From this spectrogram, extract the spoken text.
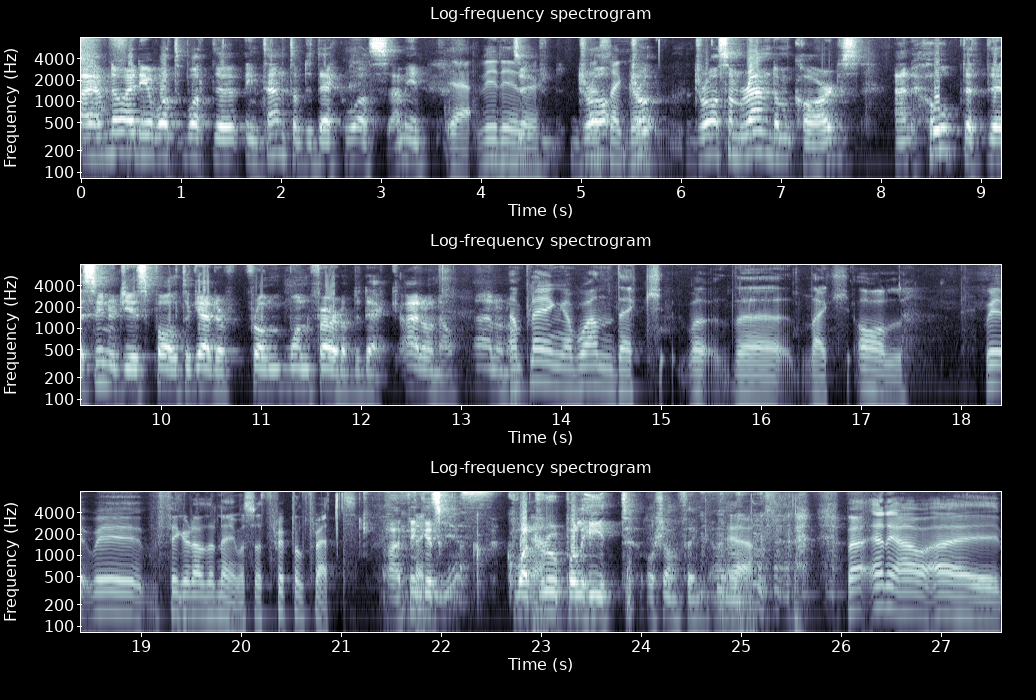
I have no idea what what the intent of the deck was. I mean, yeah, me to neither. draw like draw, draw some random cards and hope that the synergies fall together from one third of the deck. I don't know. I don't know. I'm playing a one deck. Well, the like all. We we figured out the name. It's a triple threat. I think deck. it's Yes. quadruple heat or something. I. Yeah. but anyhow, I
